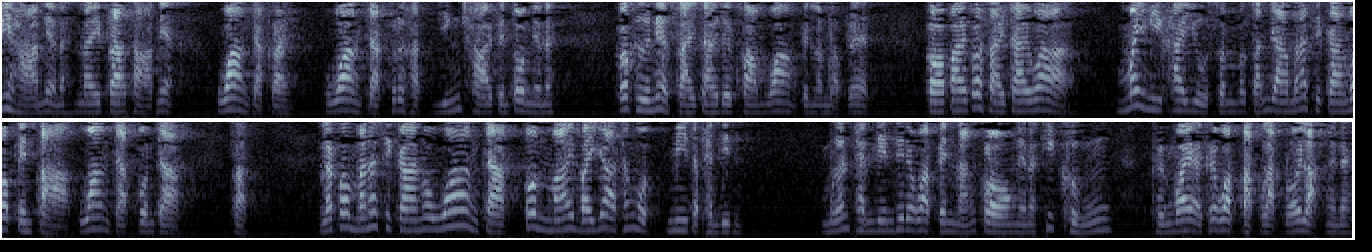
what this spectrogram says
วิหารเนี่ยนะในปราสาทเนี่ยว่างจากใคร ว่างจากเครือขัดหญิงชายเป็นต้นเนี่ยนะก็คือเนี่ยใส่ใจโดยความว่างเป็นลำดับแรก ต่อไปก็ใส่ใจว่าไม่มีใครอยู่สัญญามนสิการว่าเป็นป่าว่างจากคนจากสัตว์ แล้วก็มนสิการว่าว่างจากต้นไม้ใบหญ้าทั้งหมดมีแต่แผ่นดิน เหมือนแผ่นดินที่เรียกว่าเป็นหนังกลองเนี่ยนะที่ขึงขึงไว้เรียกว่าปักหลักร้อยหลักเนี่ยนะ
